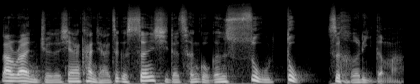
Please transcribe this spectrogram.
那让你觉得现在看起来这个升息的成果跟速度是合理的吗？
